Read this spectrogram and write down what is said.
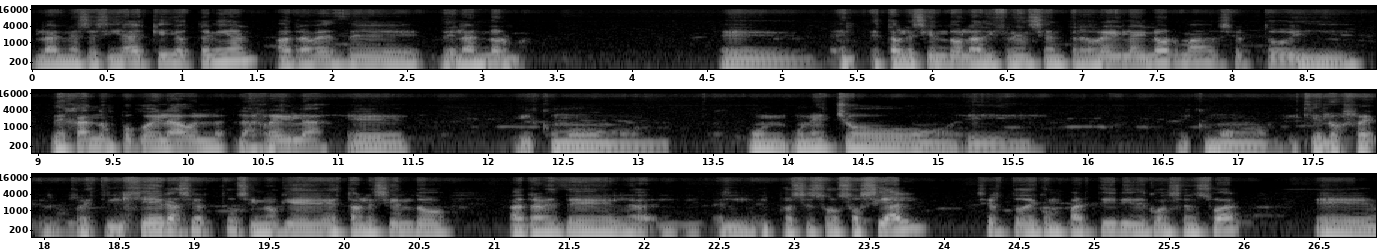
las necesidades que ellos tenían a través de, las normas, eh, estableciendo la diferencia entre regla y norma, ¿cierto? Y dejando un poco de lado las reglas eh, como un, hecho eh, como que los restringiera, ¿cierto? Sino que estableciendo a través del proceso social, ¿cierto? De compartir y de consensuar, eh,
